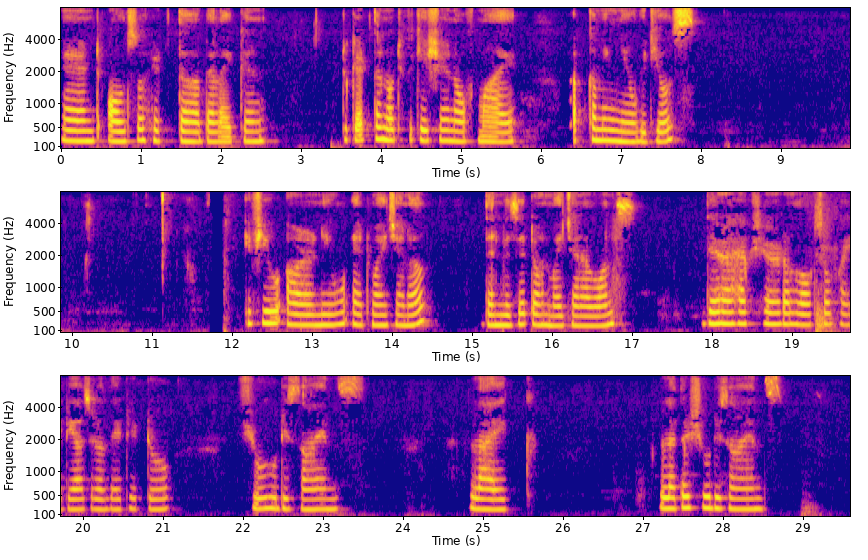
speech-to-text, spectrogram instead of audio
And also hit the bell icon to get the notification of my upcoming new videos. If you are new at my channel then visit on my channel once. There i have shared a lots of ideas related to shoe designs like leather shoe designs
